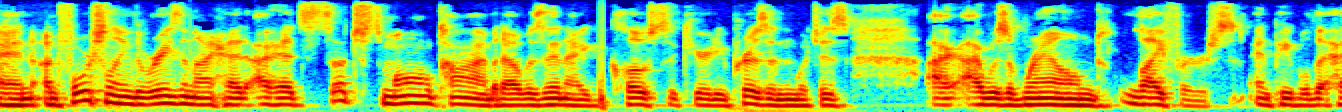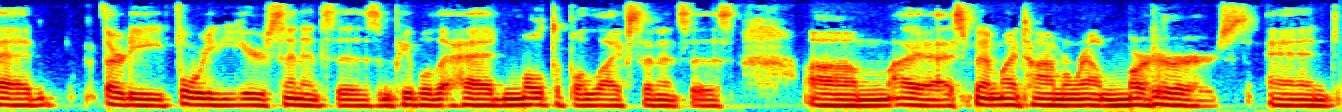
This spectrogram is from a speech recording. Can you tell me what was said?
and unfortunately, the reason I had I had such small time, but I was in a close security prison, which is I, I was around lifers and people that had 30, 40 year sentences and people that had multiple life sentences. Um, I, I, spent my time around murderers and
